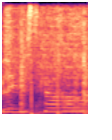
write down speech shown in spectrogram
please know.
